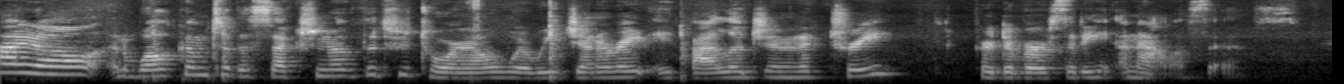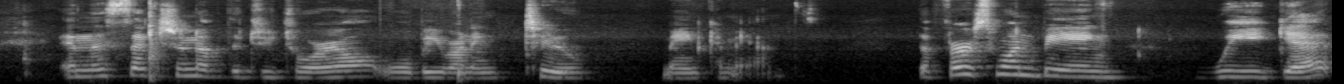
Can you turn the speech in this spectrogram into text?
Hi all, and welcome to the section of the tutorial where we generate a phylogenetic tree for diversity analysis. In this section of the tutorial, we'll be running two main commands. The first one being wget,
